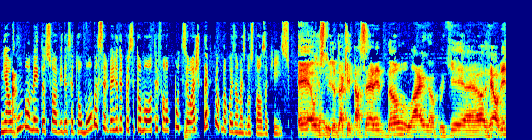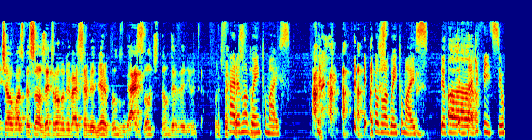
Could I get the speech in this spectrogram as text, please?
Em algum momento da sua vida você tomou uma cerveja, depois você tomou outra e falou: Putz, eu acho que deve ter alguma coisa mais gostosa que isso. É, o espírito da quinta série não larga, porque é, realmente algumas pessoas entram no universo cervejeiro por uns lugares onde não deveriam entrar. Cara, eu não aguento mais. eu não aguento mais. Eu, ah, tá difícil.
